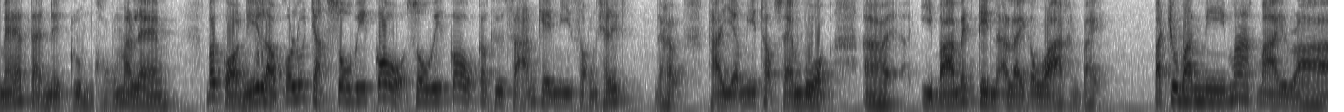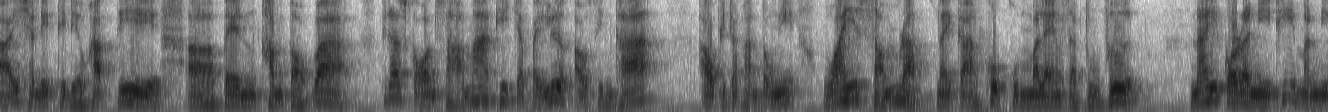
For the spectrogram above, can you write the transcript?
แม้แต่ในกลุ่มของแมลงเมื่อก่อนนี้เราก็รู้จักโซวิโกโซวิโกก็คือสารเคมี 2 ชนิด นะครับไทยามีท็อกแซมบวกอ,อีบาเมกตินอะไรก็ว่ากันไป ปัจจุบันมีมากมายหลายชนิดทีเดียวครับ ที่เป็นคำตอบว่าพิทักษกรสามารถที่จะไปเลือกเอาสินค้า เอาผลิตภัณฑ์ตรงนี้ไว้สำหรับในการควบคุมแมลงศัตรูพืช ในกรณีที่มันมี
